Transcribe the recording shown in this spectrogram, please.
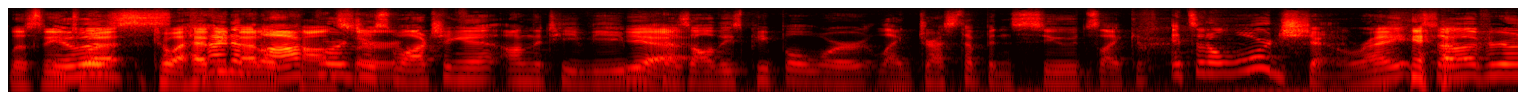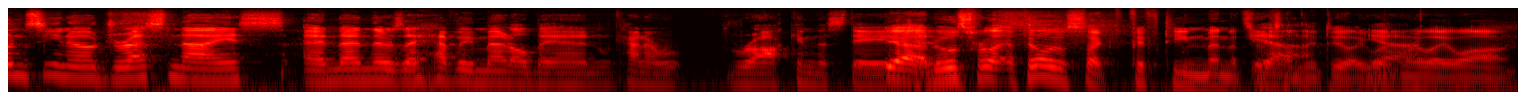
listening it to was a to a heavy kind metal of awkward concert, just watching it on the TV Yeah. because all these people were like dressed up in suits. Like it's an award show, right? Yeah. So everyone's you know dressed nice, and then there's a heavy metal band kind of rocking the stage. yeah, and it was for like, I feel like it was like 15 minutes or Yeah, something too, like it wasn't really long.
